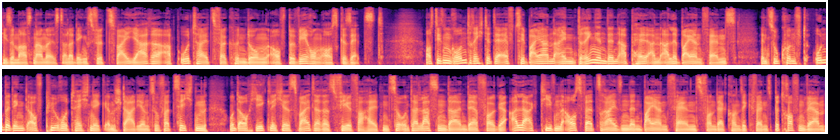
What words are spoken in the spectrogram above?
Diese Maßnahme ist allerdings für zwei Jahre ab Urteilsverkündung auf Bewährung ausgesetzt. Aus diesem Grund richtet der FC Bayern einen dringenden Appell an alle Bayern-Fans, in Zukunft unbedingt auf Pyrotechnik im Stadion zu verzichten und auch jegliches weiteres Fehlverhalten zu unterlassen, da in der Folge alle aktiven auswärtsreisenden Bayern-Fans von der Konsequenz betroffen wären,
